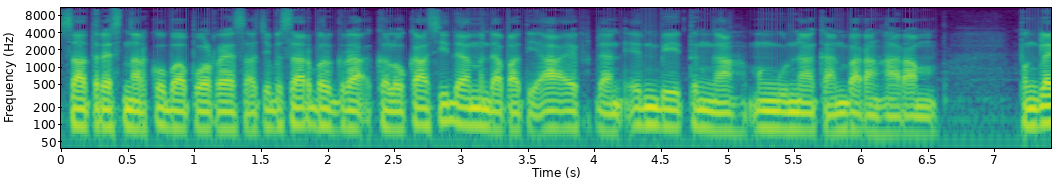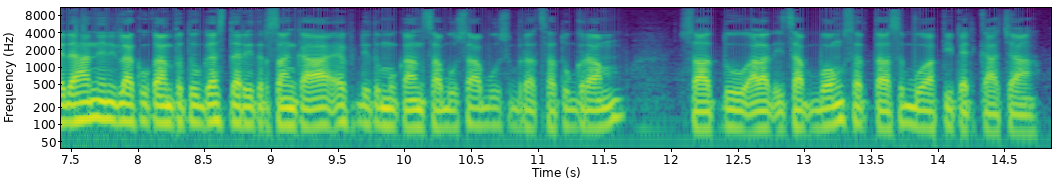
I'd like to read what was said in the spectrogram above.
Satres Narkoba Polres Aceh Besar bergerak ke lokasi dan mendapati AF dan NB tengah menggunakan barang haram. Penggeledahan yang dilakukan petugas dari tersangka AF ditemukan sabu-sabu seberat 1 gram, satu alat isap bong serta sebuah pipet kaca.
